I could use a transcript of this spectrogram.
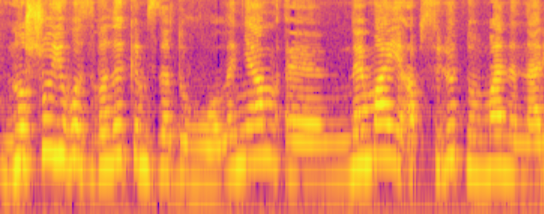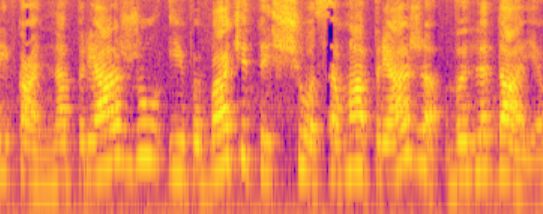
Ношу його з великим задоволенням. Е, Немає абсолютно в мене нарікань на пряжу, і ви бачите, що сама пряжа виглядає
